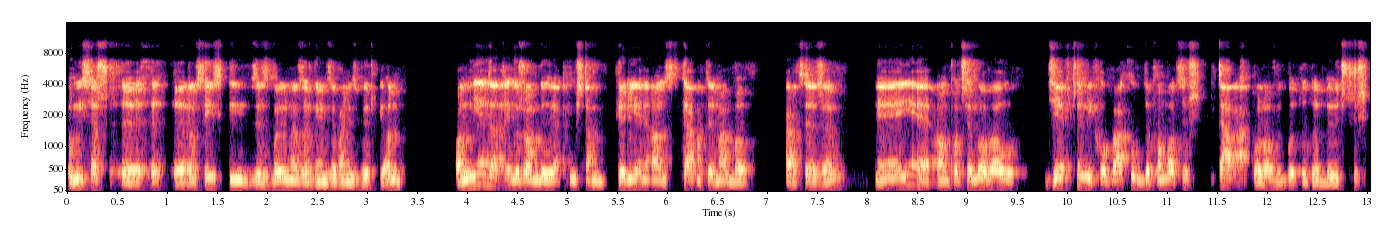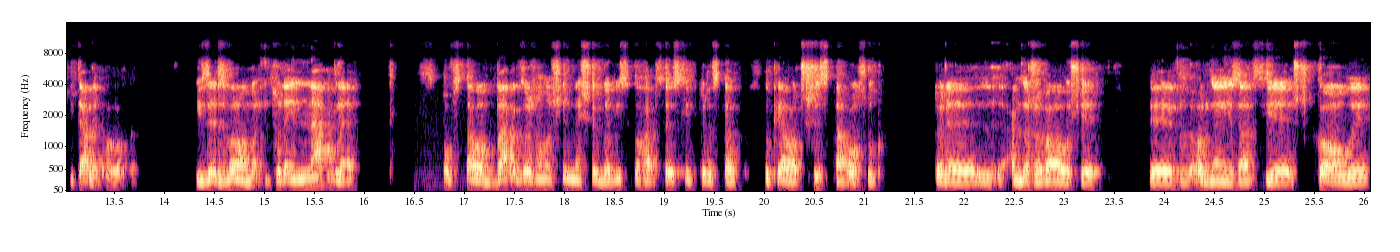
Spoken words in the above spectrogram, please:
Komisarz e, e, rosyjski zezwolił na zorganizowanie zbiórki. On, on nie dlatego, że on był jakimś tam pionierem, skautem albo harcerzem. Nie, nie. On potrzebował dziewczyn i chłopaków do pomocy w szpitalach polowych, bo tutaj były trzy szpitale polowe. I zezwolono. I tutaj nagle powstało bardzo silne środowisko harcerskie, które skupiało 300 osób, które angażowało się e, w organizację szkoły,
